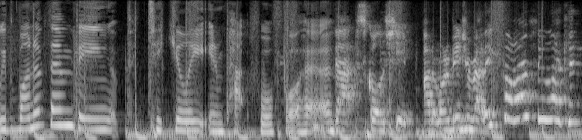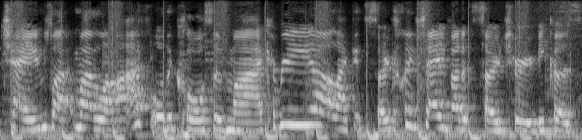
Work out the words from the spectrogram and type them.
with one of them being particularly impactful for her. That scholarship, I don't want to be dramatic, but I feel like it changed like my life or the course of my career. Like it's so cliche, but it's so true because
